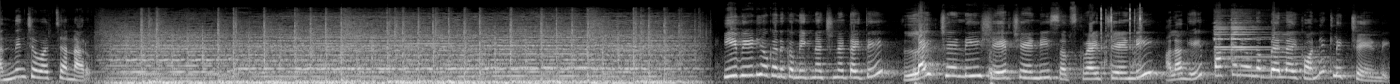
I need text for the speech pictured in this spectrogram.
అందించవచ్చన్నారు. ఈ వీడియో కనుక మీకు నచ్చినట్టయితే లైక్ చేయండి షేర్ చేయండి సబ్స్క్రైబ్ చేయండి అలాగే పక్కనే ఉన్న బెల్ ఐకాన్ని క్లిక్ చేయండి.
